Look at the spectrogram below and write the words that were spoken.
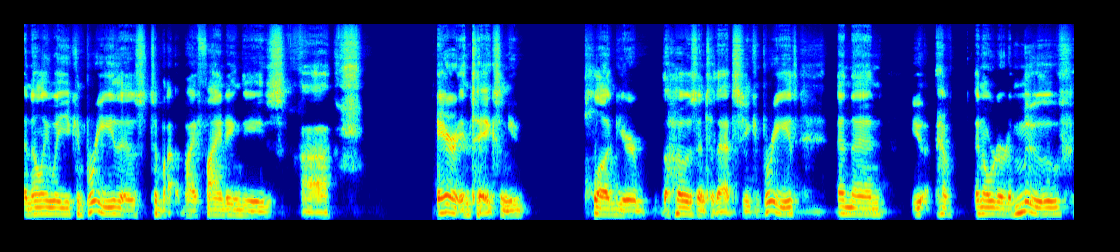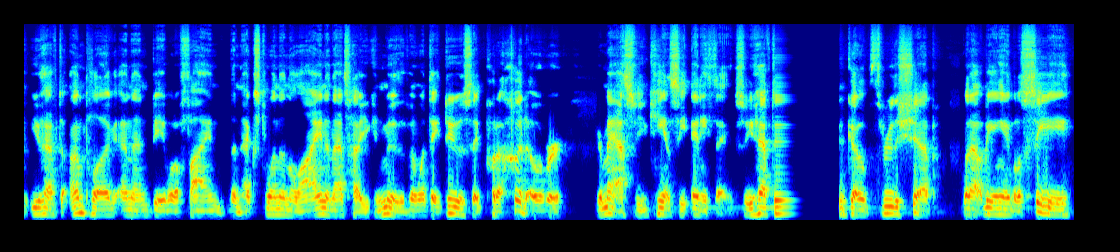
and the only way you can breathe is to by, by finding these uh, air intakes and you plug your the hose into that so you can breathe. And then you have in order to move you have to unplug and then be able to find the next one in the line and that's how you can move. And what they do is they put a hood over your mask so you can't see anything. So you have to go through the ship without being able to see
